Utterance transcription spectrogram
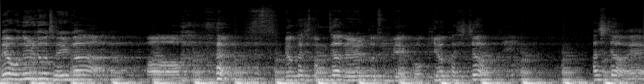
네 오늘도 저희가 어, 몇 가지 동작을 또 준비했고 기억하시죠? 하시죠? 예.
